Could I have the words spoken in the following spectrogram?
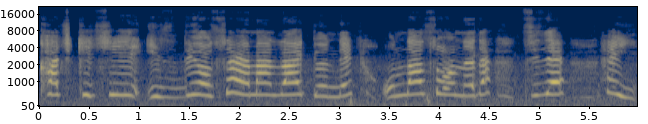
kaç kişi izliyorsa sonra da size hey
